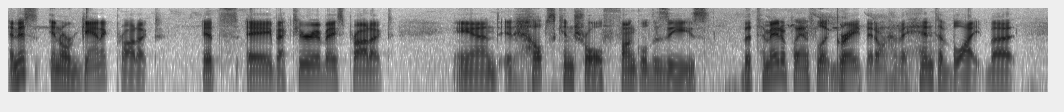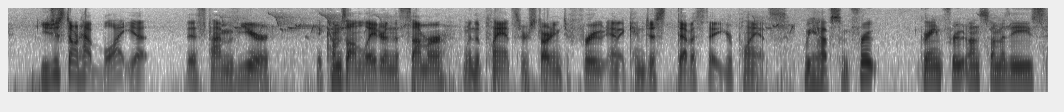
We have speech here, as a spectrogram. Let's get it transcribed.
And this is an organic product. It's a bacteria-based product and it helps control fungal disease. The tomato plants look great. They don't have a hint of blight, but you just don't have blight yet this time of year. It comes on later in the summer when the plants are starting to fruit and it can just devastate your plants. We have some fruit, green fruit on some of these.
